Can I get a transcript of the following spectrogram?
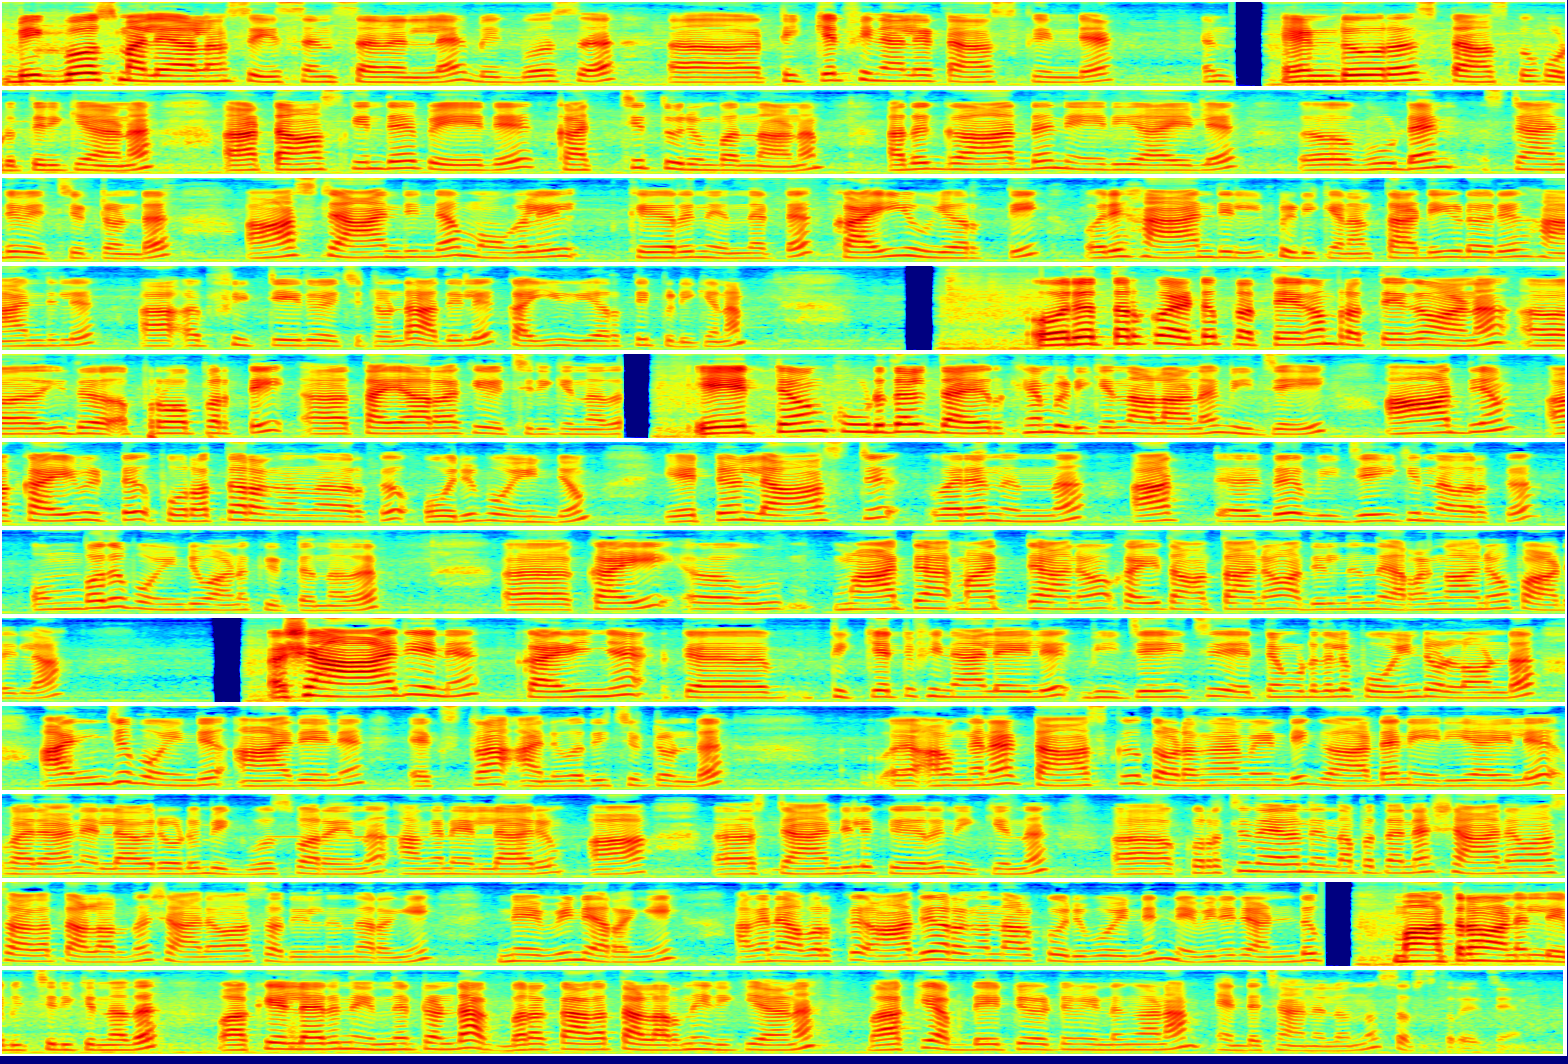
Big boss Malayalam season സെവനിലെ big boss ticket finale ടാസ്കിന്റെ endurance task കൊടുത്തിരിക്കുകയാണ്. ആ ടാസ്കിന്റെ പേര് കച്ചി കച്ചിത്തുരുമ്പെന്നാണ്. അത് ഗാർഡൻ ഏരിയയിൽ വുഡൻ സ്റ്റാൻഡ് വെച്ചിട്ടുണ്ട്. ആ സ്റ്റാൻഡിന്റെ മുകളിൽ കയറി നിന്നിട്ട് കൈ ഉയർത്തി ഒരു ഹാൻഡിൽ പിടിക്കണം. തടിയുടെ ഒരു ഹാൻഡിൽ ഫിറ്റ് ചെയ്ത് വെച്ചിട്ടുണ്ട്. അതിൽ കൈ ഉയർത്തി പിടിക്കണം. ഓരോരുത്തർക്കുമായിട്ട് പ്രത്യേകം പ്രത്യേകമാണ് ഇത് പ്രോപ്പർട്ടി തയ്യാറാക്കി വെച്ചിരിക്കുന്നത്. ഏറ്റവും കൂടുതൽ ദൈർഘ്യം പിടിക്കുന്ന ആളാണ് വിജയ്. ആദ്യം ആ കൈവിട്ട് പുറത്തിറങ്ങുന്നവർക്ക് ഒരു പോയിന്റും ഏറ്റവും ലാസ്റ്റ് വരെ നിന്ന് ആ ഇത് വിജയിക്കുന്നവർക്ക് ഒമ്പത് പോയിന്റുമാണ് കിട്ടുന്നത്. കൈ മാറ്റാ മാറ്റാനോ കൈ താത്താനോ അതിൽ നിന്ന് ഇറങ്ങാനോ പാടില്ല. പക്ഷെ ആര്യന് കഴിഞ്ഞ ടിക്കറ്റ് ഫിനാലയിൽ വിജയിച്ച് ഏറ്റവും കൂടുതൽ പോയിന്റ് ഉള്ളതുകൊണ്ട് അഞ്ച് പോയിന്റ് ആര്യന് എക്സ്ട്രാ അനുവദിച്ചിട്ടുണ്ട്. അങ്ങനെ ടാസ്ക് തുടങ്ങാൻ വേണ്ടി ഗാർഡൻ ഏരിയയിൽ വരാൻ എല്ലാവരോടും ബിഗ് ബോസ് പറയുന്നു. അങ്ങനെ എല്ലാവരും ആ സ്റ്റാൻഡിൽ കയറി നിൽക്കുന്നു. കുറച്ച് നേരം നിന്നപ്പോൾ തന്നെ ഷാനവാസ് ആകെ തളർന്ന്. ഷാനവാസ് അതിൽ നിന്ന് ഇറങ്ങി നെവിൻ ഇറങ്ങി. അങ്ങനെ അവർക്ക് ആദ്യം ഇറങ്ങുന്ന ആൾക്ക് ഒരു പോയിന്റും നെവിന് രണ്ട് മാത്രമാണ് ലഭിച്ചിരിക്കുന്നത്. ബാക്കി എല്ലാവരും നിന്നിട്ടുണ്ട്. അക്ബറൊക്കെ ആകെ തളർന്നിരിക്കുകയാണ്. ബാക്കി അപ്ഡേറ്റുമായിട്ട് വീണ്ടും കാണാം. എന്റെ ചാനലൊന്ന് സബ്സ്ക്രൈബ് ചെയ്യണം.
